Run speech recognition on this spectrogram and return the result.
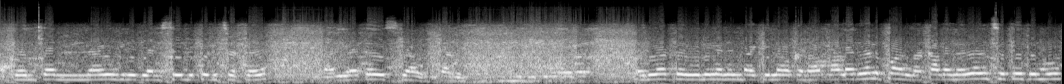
അപ്പോൾ എനിക്ക് എല്ലാ ഇൻഗ്രീഡിയൻസും പിടിച്ചിട്ട് നല്ല ടേസ്റ്റാവും കറി ഒരു വട്ടെങ്കിലും ഇങ്ങനെ ഉണ്ടാക്കി നോക്കണം വളരെ എളുപ്പമാണ് കടല കഴിച്ചിട്ട് ഇത് മു-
